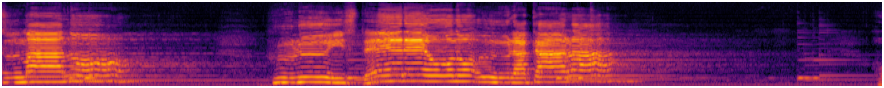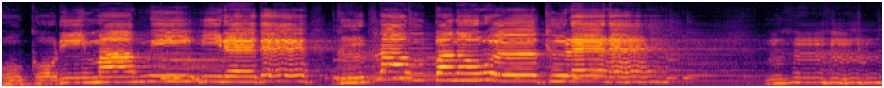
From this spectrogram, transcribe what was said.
せつまの古いステレオの裏からほこりまみれでグランパのウクレレ。うんふん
